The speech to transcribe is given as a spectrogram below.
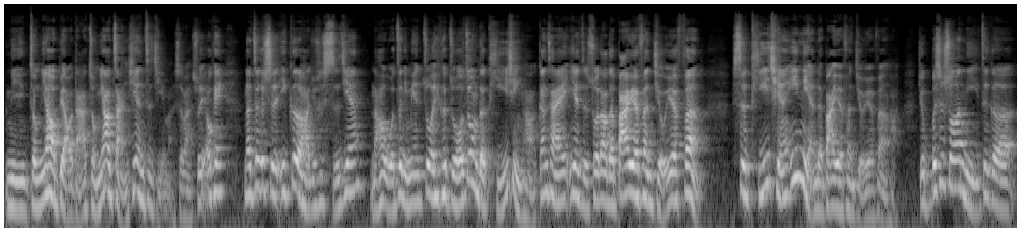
你总要表达，总要展现自己嘛，是吧？所以 OK，那这个是一个哈，就是时间。然后我这里面做一个着重的提醒哈，刚才叶子说到的八月份、九月份是提前一年的八月份、九月份哈，就不是说你这个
